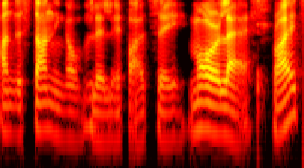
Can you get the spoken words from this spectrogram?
understanding of Lilith, I'd say, more or less, right?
